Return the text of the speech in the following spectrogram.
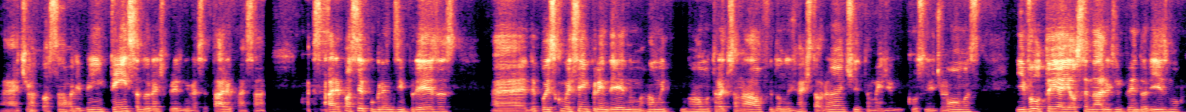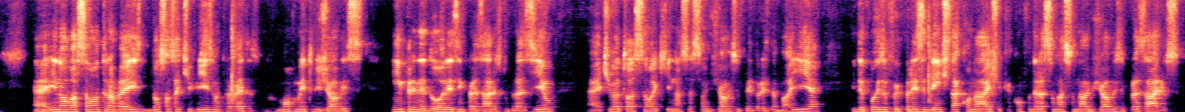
é, tinha uma atuação ali bem intensa durante o período universitário com essa, com essa área, passei por grandes empresas, é, depois comecei a empreender no ramo, no ramo tradicional, fui dono de restaurante, também de curso de idiomas, e voltei aí ao cenário de empreendedorismo, é, inovação através do associativismo, através do movimento de jovens empreendedores, empresários do Brasil. É, tive atuação aqui na Associação de Jovens Empreendedores da Bahia, e depois eu fui presidente da CONAGE, que é a Confederação Nacional de Jovens Empresários.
